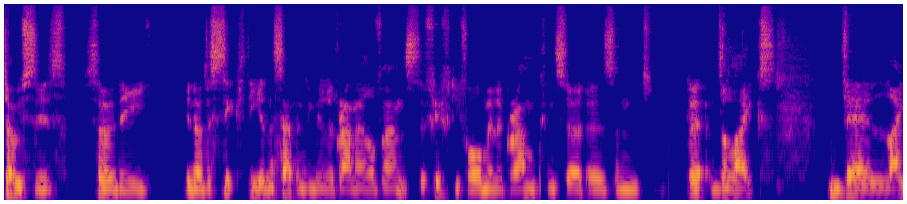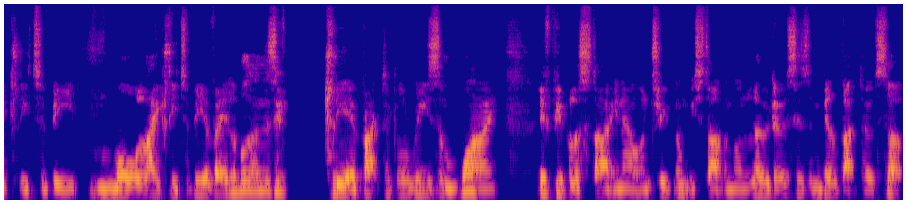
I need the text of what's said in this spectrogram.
doses, so the you know the 60 and the 70 milligram Elvanse, the 54 milligram concertas, and the the likes, they're likely to be more likely to be available. And there's a clear practical reason why. If people are starting out on treatment, we start them on low doses and build that dose up.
